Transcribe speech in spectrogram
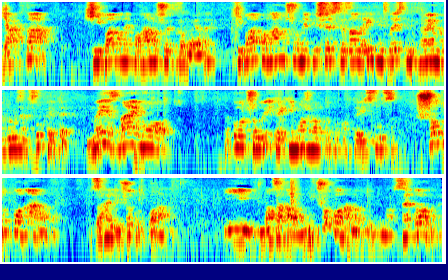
Як так? Хіба вони погано щось зробили? Хіба погано, що вони пішли, сказали рідним, близьким, знайомим, друзям, слухайте, ми знаємо такого чоловіка, який може вам допомогти Ісуса. Що тут поганого? Взагалі, що тут погано? І на загал нічого поганого тут нема, все добре.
